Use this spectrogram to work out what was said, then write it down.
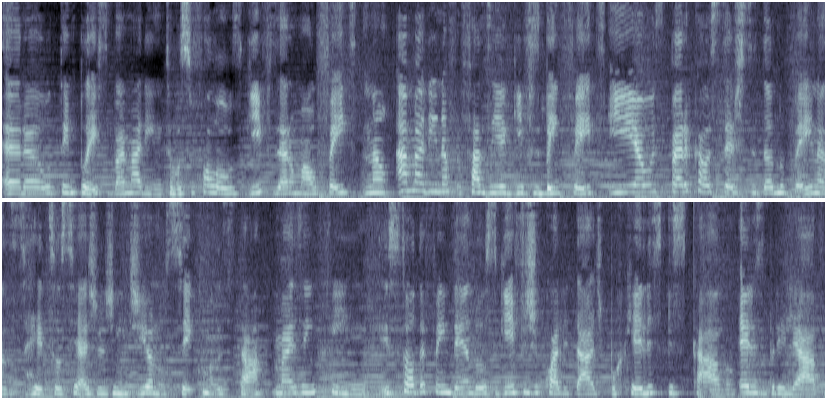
era o Templates by Marina. Então, você falou, os GIFs eram mal feitos. Não, a Marina fazia GIFs bem feitos. E eu espero que ela esteja se dando bem nas redes sociais de hoje em dia. Eu não sei como ela está. Mas, enfim enfim, estou defendendo os GIFs de qualidade porque eles piscavam, eles brilhavam,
